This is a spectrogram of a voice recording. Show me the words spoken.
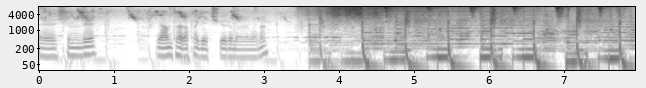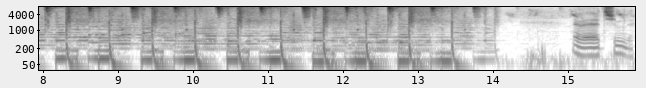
Ee, şimdi yan tarafa geçiyorum arabanın. Evet şimdi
